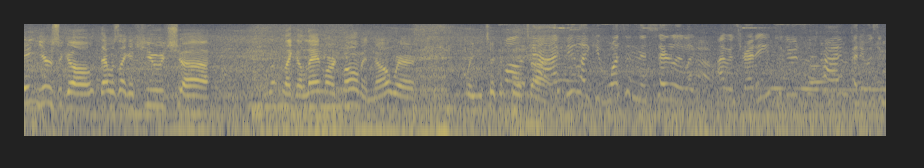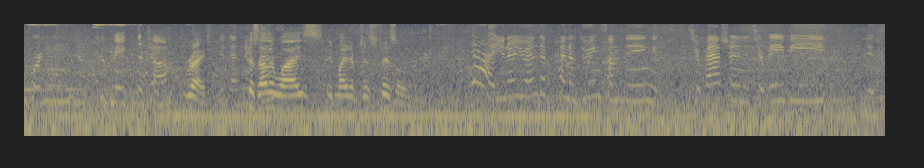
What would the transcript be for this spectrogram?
eight years ago, that was like a huge, uh, like a landmark moment, no? Where where you took it Well, full time. yeah, I feel like it wasn't necessarily like I was ready to do it full time, but it was important make the jump. Right. If that makes Because otherwise, it might have just fizzled. Yeah, you know, you end up kind of doing something. It's, it's your passion. It's your baby. It's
